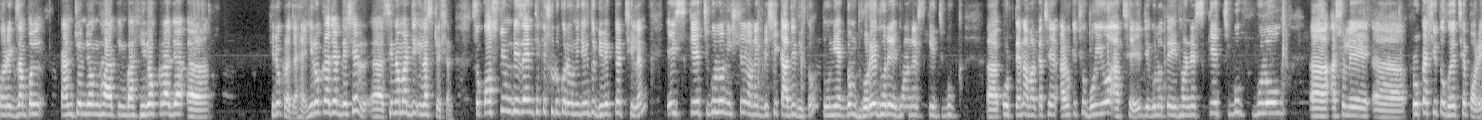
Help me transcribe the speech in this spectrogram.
ফর এক্সাম্পল কাঞ্চনজঙ্ঘা কিংবা হীরক রাজা হিরক রাজা হ্যাঁ হিরক রাজার দেশের সিনেমার যে ইলাস্ট্রেশন সো কস্টিউম ডিজাইন থেকে শুরু করে উনি যেহেতু ডিরেক্টর ছিলেন, এই স্কেচগুলো নিশ্চয়ই অনেক বেশি কাজে দিত। তো উনি একদম ধরে ধরে এই ধরনের স্কেচ বুক করতেন। আমার কাছে আরও কিছু বইও আছে যেগুলোতে এই ধরনের স্কেচ বুকগুলো আসলে প্রকাশিত হয়েছে পরে।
